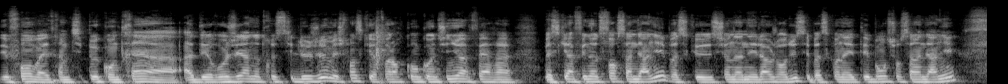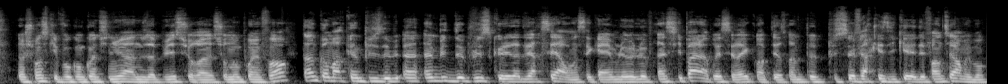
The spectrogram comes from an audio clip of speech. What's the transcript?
Des fois, on va être un petit peu contraint à, à déroger à notre style de jeu, mais je pense qu'il va falloir qu'on continue à faire euh, ben, ce qui a fait notre force l'an dernier, parce que si on en est là aujourd'hui, c'est parce qu'on a été bon sur ça l'an dernier. Donc, je pense qu'il faut qu'on continue à nous appuyer sur euh, sur nos points forts. Tant qu'on marque un plus de un, un but de plus que les adversaires, bon, c'est quand même le, le principal. Après, c'est vrai qu'on va peut-être un peu plus se faire critiquer les défenseurs, mais bon,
